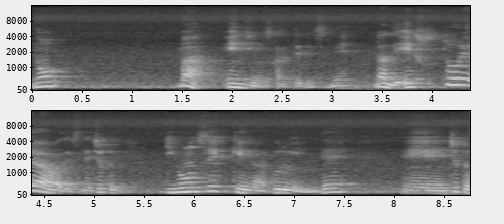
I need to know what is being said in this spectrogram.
の、まあ、エンジンを使ってですね、なのでエストレアはですね、ちょっと基本設計が古いんで、えーちょっと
